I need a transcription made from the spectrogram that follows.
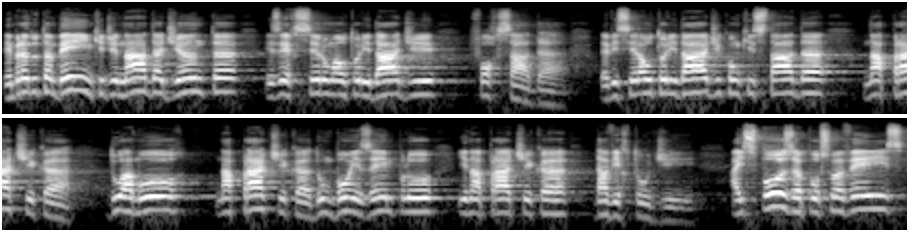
Lembrando também que de nada adianta exercer uma autoridade forçada. Deve ser autoridade conquistada na prática do amor, na prática de um bom exemplo e na prática da virtude. A esposa, por sua vez,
